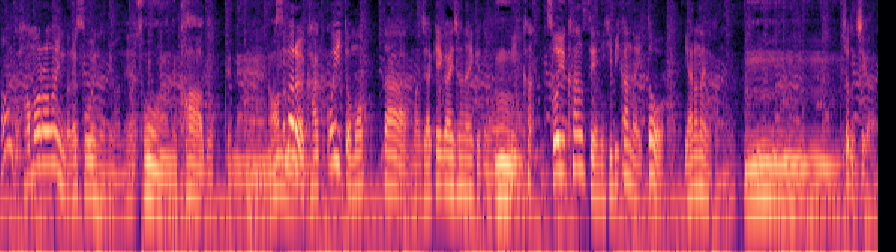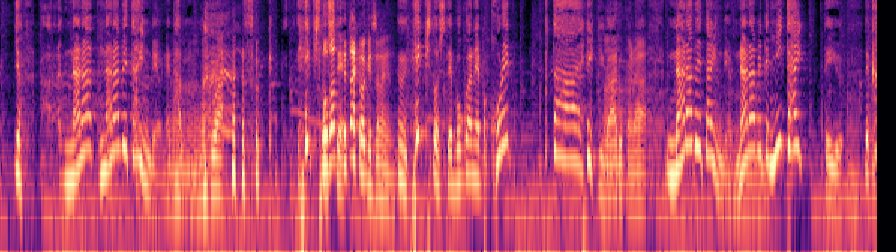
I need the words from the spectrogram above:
なんかハマらないんだねそういうのにはね。そうなんでカードってね。なんスバルがかっこいいと思った、まあ、ジャケ買いじゃないけど、ん。にかそういう感性に響かないとやらないのかもね。うーん。ちょっと違う。いやあなら並べたいんだよね多分僕は。そっか。癖として。育てたいわけじゃないの、うん、癖として僕はねやっぱコレクター癖があるから並べたいんだよ。並べてみたいっていう。でカ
